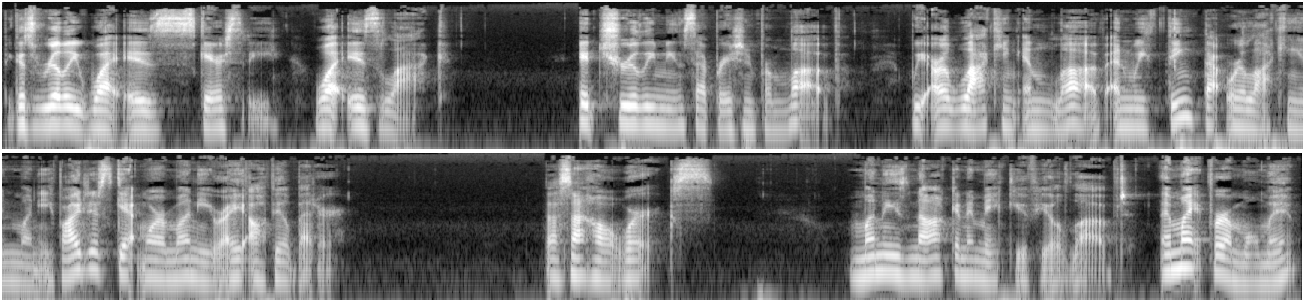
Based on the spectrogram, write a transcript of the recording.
Because really, what is scarcity? What is lack? It truly means separation from love. We are lacking in love, and we think that we're lacking in money. If I just get more money, right, I'll feel better. That's not how it works. Money's not going to make you feel loved. It might for a moment,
